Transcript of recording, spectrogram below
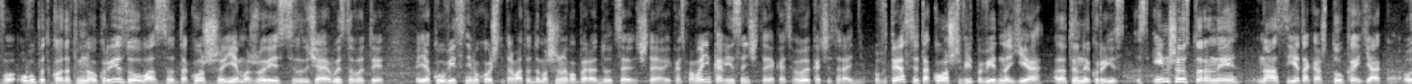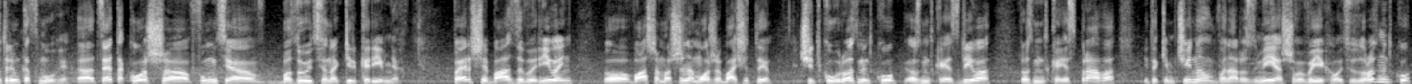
В у випадку адаптивного круїзу у вас також є можливість зазвичай виставити, яку відстань ви хочете тримати до машини попереду. Це чи це якась маленька відстань, чи це якась велика, чи середня. В Теслі також відповідно є адаптивний круїз. З іншої сторони, у нас є така штука, як отримка смуги. Е, Це також е, функція базується на кілька рівнях. Перший базовий рівень ваша машина може бачити чітку розмітку. Розмітка є зліва, розмітка є справа, і таким чином вона розуміє, що ви виїхали цю розмітку.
